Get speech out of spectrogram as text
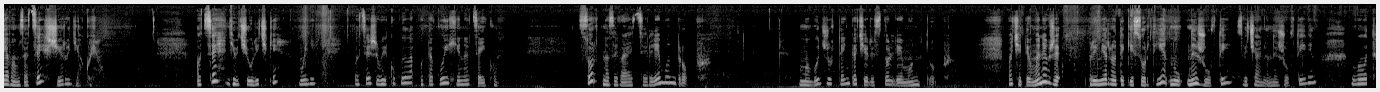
Я вам за це щиро дякую. Оце, дівчулечки мої, оце ж викупила отаку хіноцейку. Сорт називається Lemon Drop. Мабуть, жовтенька через то Lemon Drop. Бачите, у мене вже примірно такий сорт є. Ну, не жовтий, звичайно, не жовтий він. От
